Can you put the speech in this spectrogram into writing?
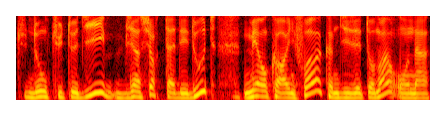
Tu- donc tu te dis, bien sûr que tu as des doutes, mais encore une fois, comme disait Thomas, on a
